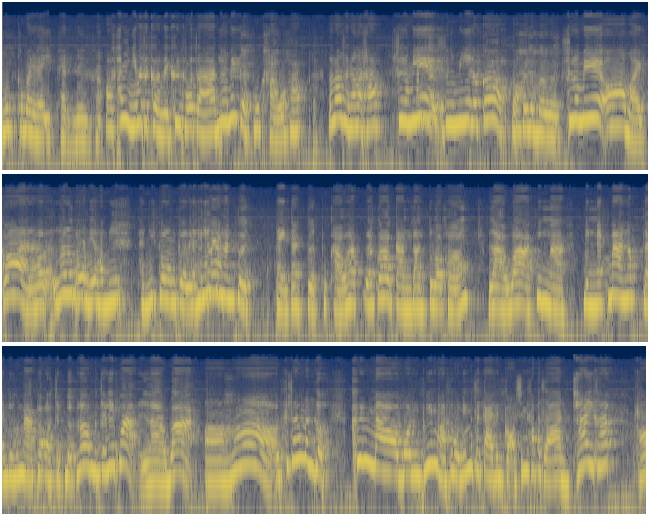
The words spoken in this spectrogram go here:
มุดเข้าไปในอีกแผ่นหนึ่งครับอ๋อถ้าอย่างนี้มันจะเกิดอะไรขึ้นครับอาจารย์ยังไม่เกิดภูเขาครับ แล้วนอกจากนั้นล่ะครับซึนามิซึนามิแล้วก็ก่อไฟระเบิดซึนามิอ๋อ my god นะครับแล้วแล้วแผ่นนี้ครับแผ่นนี้กำลังเกิดอะไรแผ่นขึ้นี้นแม่กำลังเกิด แผงการเกิดภูเขาครับ แล้วก็การดันตัวของลาวาขึ้นมาเป็นแมกมาครับดันตัวขึ้นมาพอออกจากเปลือกโลกมันจะเรียกว่าลาวาอ๋อฮะคือถ้ามันเกิดขึ้นมาบนพื้นมหาสมุทรนี่มันจะกลายเป็นเกาะใช่ไหมครับอาจารย์ใช่ครับเอา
